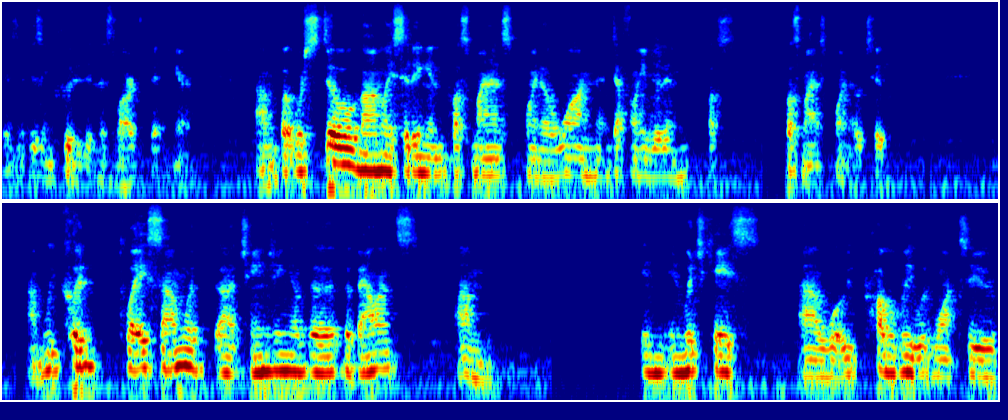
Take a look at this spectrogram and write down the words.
is, is included in this large bin here. Um, but we're still nominally sitting in plus minus 0.01 and definitely within plus, plus minus 0.02. Um, we could play some with uh, changing of the, the balance, um, in, in which case uh, what we probably would want to,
